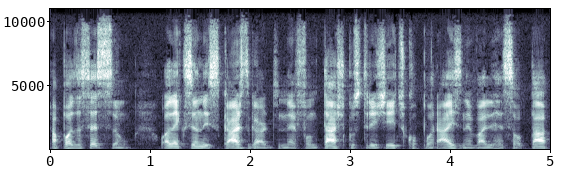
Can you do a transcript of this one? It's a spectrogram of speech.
após a sessão. O Alexander Skarsgård, né, fantásticos trejeitos corporais, né, vale ressaltar.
